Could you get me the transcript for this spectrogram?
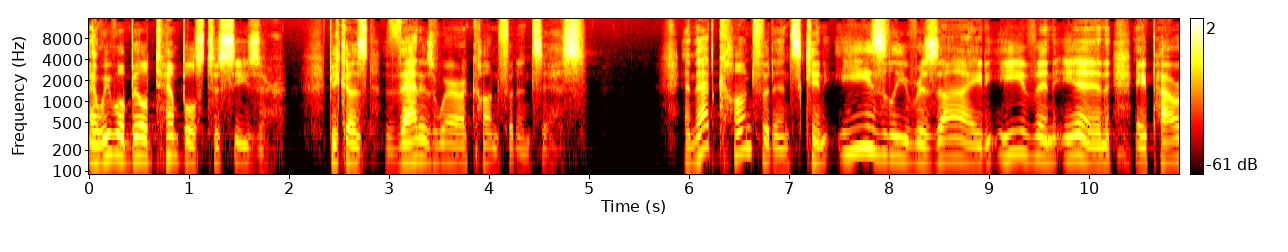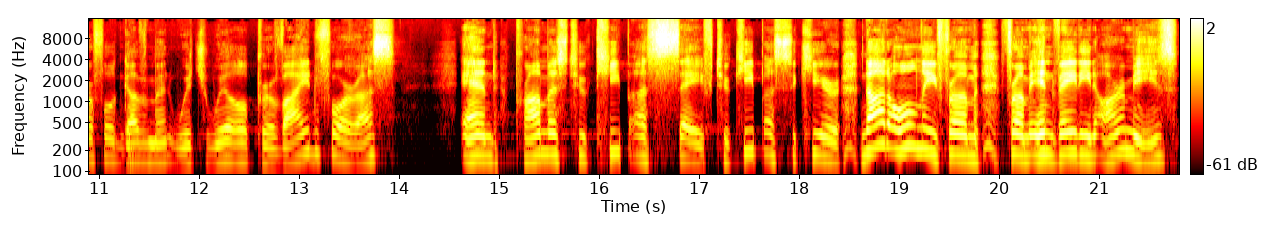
and we will build temples to Caesar because that is where our confidence is. And that confidence can easily reside even in a powerful government which will provide for us and promise to keep us safe, to keep us secure, not only from, from invading armies,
